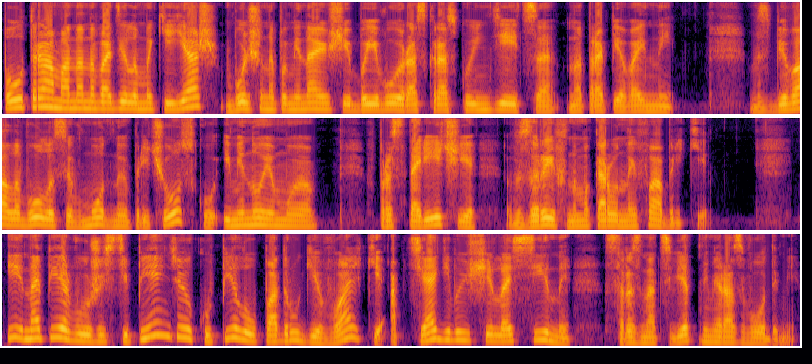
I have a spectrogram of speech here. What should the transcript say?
По утрам она наводила макияж, больше напоминающий боевую раскраску индейца на тропе войны взбивала волосы в модную прическу, именуемую в просторечии «взрыв на макаронной фабрике», и на первую же стипендию купила у подруги Вальки обтягивающие лосины с разноцветными разводами.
